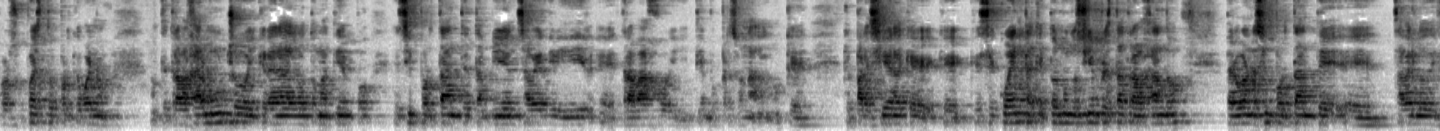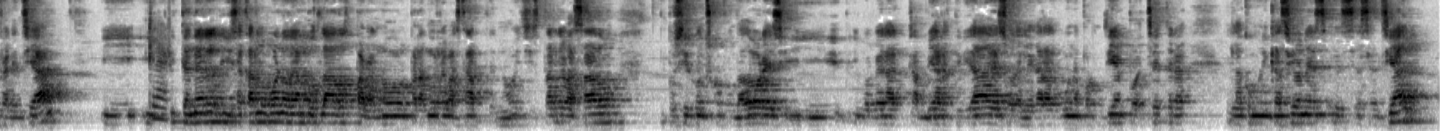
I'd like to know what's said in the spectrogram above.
por supuesto, porque bueno, aunque trabajar mucho y crear algo toma tiempo, es importante también saber dividir eh, trabajo y tiempo personal, ¿no? que, que, pareciera que, que, se cuenta que todo el mundo siempre está trabajando, pero bueno, es importante eh, saberlo diferenciar y, y, tener y sacar lo bueno de ambos lados para no, para no rebasarte, ¿no? Y si estás rebasado, pues ir con tus cofundadores y, y, volver a cambiar actividades o delegar alguna por un tiempo, etcétera. La comunicación es, es esencial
